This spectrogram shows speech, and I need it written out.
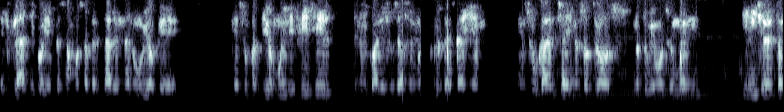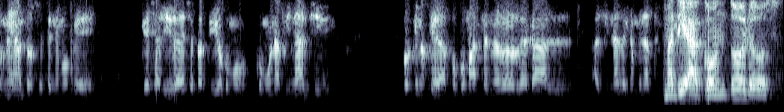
el, clásico y empezamos a pensar en Danubio, que, es un partido muy difícil, en el cual ellos hacen muy ahí en, su cancha y nosotros no tuvimos un buen inicio de torneo, entonces tenemos que, salir a ese partido como, como una final, sí, porque nos queda poco más en error de acá al final del campeonato. Matías, con todos los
